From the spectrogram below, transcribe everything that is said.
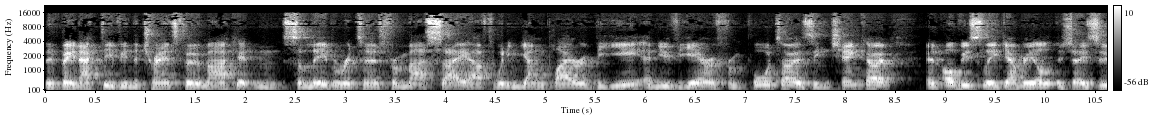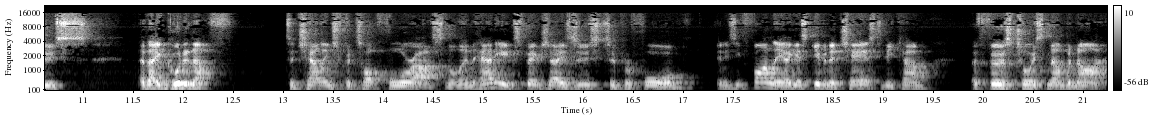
They've been active in the transfer market, and Saliba returns from Marseille after winning Young Player of the Year. A new Vieira from Porto, Zinchenko, and obviously Gabriel Jesus. Are they good enough to challenge for top four Arsenal? And how do you expect Jesus to perform? And is he finally, I guess, given a chance to become a first choice number nine?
